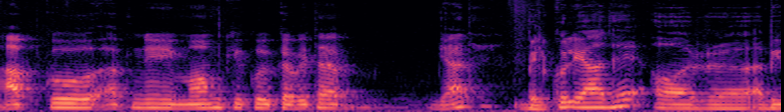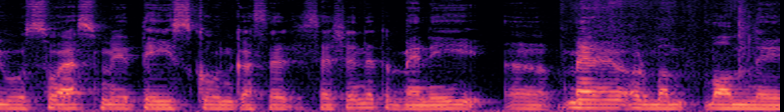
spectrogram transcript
आपको अपनी मॉम की कोई कविता याद है? बिल्कुल याद है और अभी वो सोएस में तेईस को उनका से, सेशन है तो मैंने ही मैंने और मॉम ने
